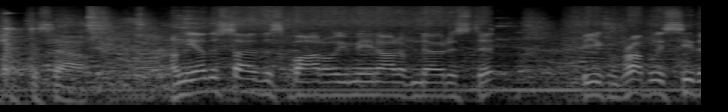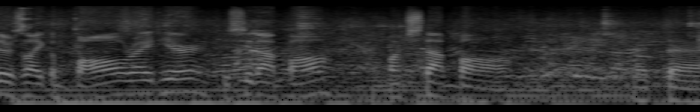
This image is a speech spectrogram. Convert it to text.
Check this out. On the other side of this bottle, you may not have noticed it, but you can probably see there's like a ball right here. You see that ball? Watch that ball right there.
